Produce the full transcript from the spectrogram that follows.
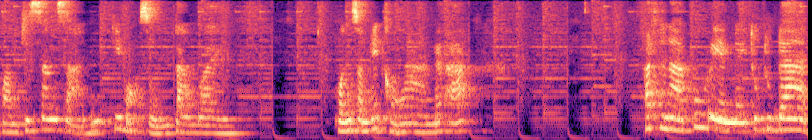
ความคิดสร้างสรรค์ที่เหมาะสมตามวัย ผลสำเร็จของงานนะคะ พัฒนาผู้เรียนในทุกๆด้าน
